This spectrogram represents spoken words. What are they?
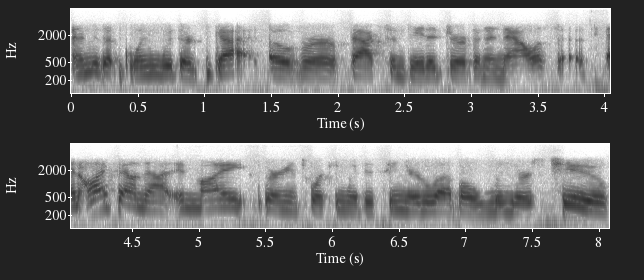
ended up going with their gut over facts and data driven analysis. And I found that in my experience working with the senior level leaders too.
